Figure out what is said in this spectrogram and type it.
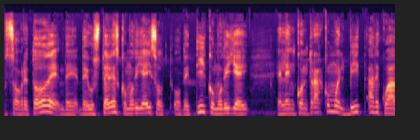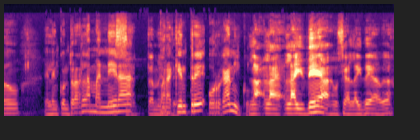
sobre todo de, de- de ustedes como DJs o, o de ti como DJ, el encontrar como el beat adecuado, el encontrar la manera para que entre orgánico. La, la, la idea, o sea, la idea, ¿verdad?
